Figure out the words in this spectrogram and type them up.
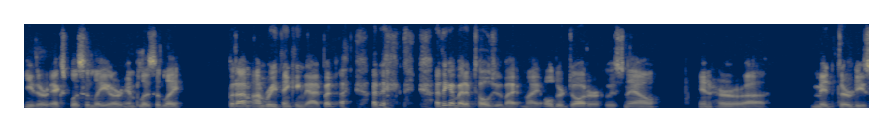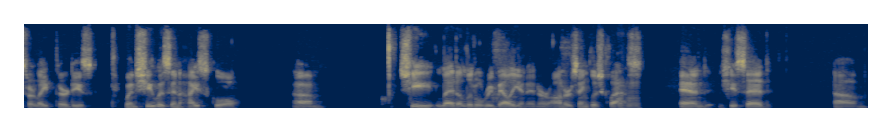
either explicitly or implicitly. But I'm, I'm rethinking that. But I think I think I might have told you my, my older daughter, who is now in her uh, mid 30s or late 30s, when she was in high school, um, she led a little rebellion in her honors English class, and she said, um,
